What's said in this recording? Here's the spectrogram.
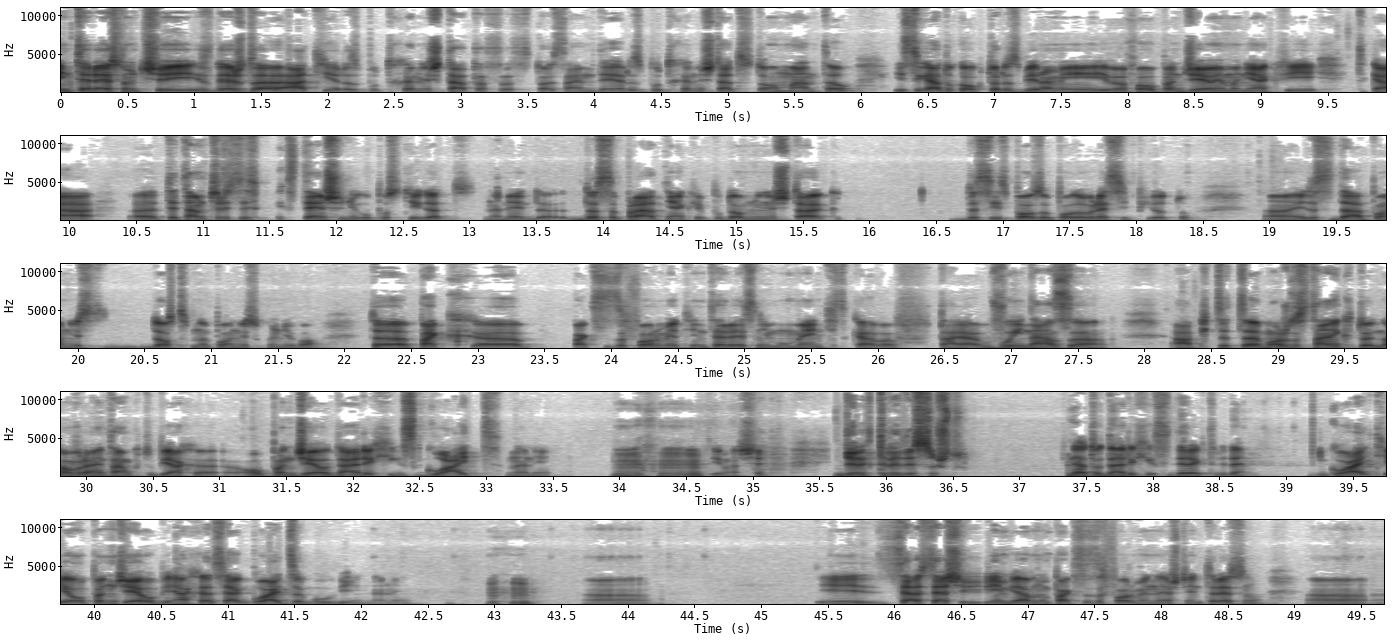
интересно, че изглежда ATI разбутаха нещата с, т.е. AMD разбутаха нещата с този мантъл и сега доколкото разбирам и, и в OpenGL има някакви така те там чрез екстеншъни го постигат, нали, да, да се правят някакви подобни неща, да се използва по-добре CPU-то а, и да се дава по-нис, достъп на по-низко ниво. Та, пак, а, пак се заформят интересни моменти така в тая война за апитата. Може да стане като едно време там, като бяха OpenGL, DirectX, Glide, нали? Mm-hmm. Имаше. Direct 3D също. Да, то DirectX и Direct 3D. Glide и OpenGL бяха, сега Glide загуби. Нали? Mm-hmm. А, и сега, сега ще видим, явно пак се заформя нещо интересно. А,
